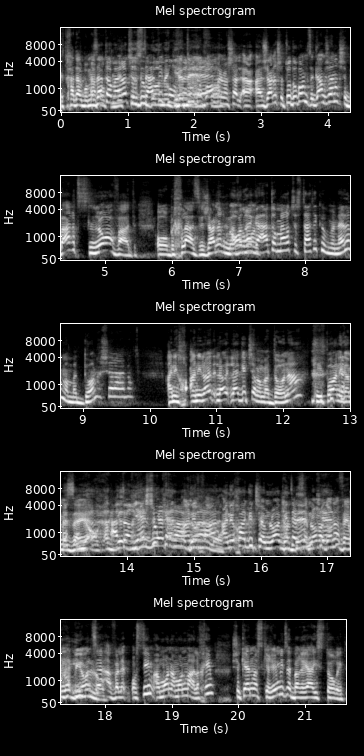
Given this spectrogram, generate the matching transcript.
את אחד האלבומי אז הפופ. את אומרת שסטטיק בום מגיע מאיפה? ו Tudo Bom, למשל, הז'אנר של Tudo Bom זה גם ז'אנר שבארץ לא עבד, או בכלל, זה ז'אנר מאוד אבל מאוד... רגע, את אומרת שסטטיק ובן אל הם המדונה שלנו? אני, אני לא, לא, לא אגיד שהם המדונה, כי פה אני גם מזהה. לא, ישו כן המדונה. אני יכולה- להגיד שהם לא הביטלס, הם לא כן, מדונה והם לא ביונסה. אבל הם עושים המון המון מהלכים שכן מזכירים את זה בראייה ההיסטורית.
